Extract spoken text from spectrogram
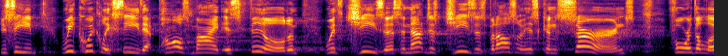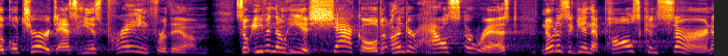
You see, we quickly see that Paul's mind is filled with Jesus, and not just Jesus, but also his concerns for the local church as he is praying for them. So even though he is shackled under house arrest, notice again that Paul's concern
